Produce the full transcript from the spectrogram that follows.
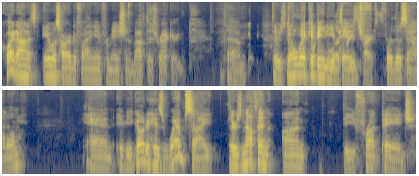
quite honest, it was hard to find information about this record. Um, there's no Wikipedia page for this Yeah. album, and if you go to his website, there's nothing on the front page.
